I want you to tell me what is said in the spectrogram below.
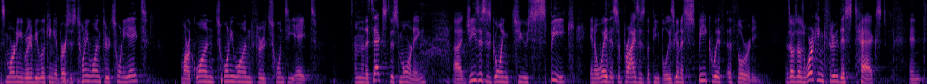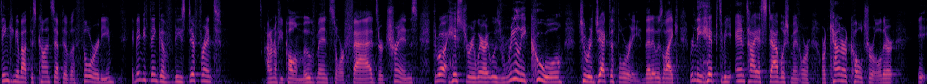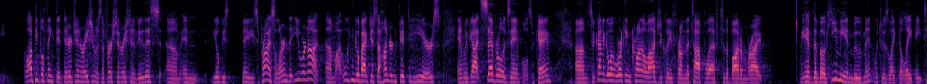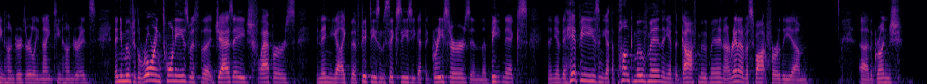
This morning we're going to be looking at verses 21 through 28, Mark 1, 21 through 28. And in the text this morning, uh, Jesus is going to speak in a way that surprises the people. He's going to speak with authority. And so as I was working through this text and thinking about this concept of authority, it made me think of these different I don't know if you'd call them movements or fads or trends throughout history where it was really cool to reject authority, that it was like really hip to be anti establishment or, or countercultural. There, it, a lot of people think that their generation was the first generation to do this, um, and you'll be maybe surprised to learn that you were not. Um, we can go back just 150 years, and we've got several examples, okay? Um, so, kind of going working chronologically from the top left to the bottom right we have the Bohemian movement, which was like the late 1800s, early 1900s. Then you move to the Roaring 20s with the Jazz Age flappers. And then you got like the 50s and the 60s, you got the greasers and the beatniks. Then you have the hippies and you got the punk movement. Then you have the goth movement. And I ran out of a spot for the, um, uh, the grunge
